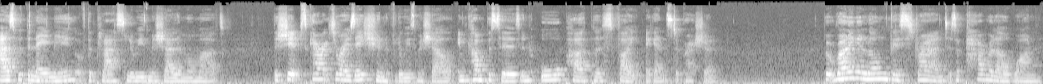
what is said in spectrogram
As with the naming of the Place Louise Michel in Montmartre, the ship's characterization of Louise Michel encompasses an all purpose fight against oppression. But running along this strand is a parallel one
